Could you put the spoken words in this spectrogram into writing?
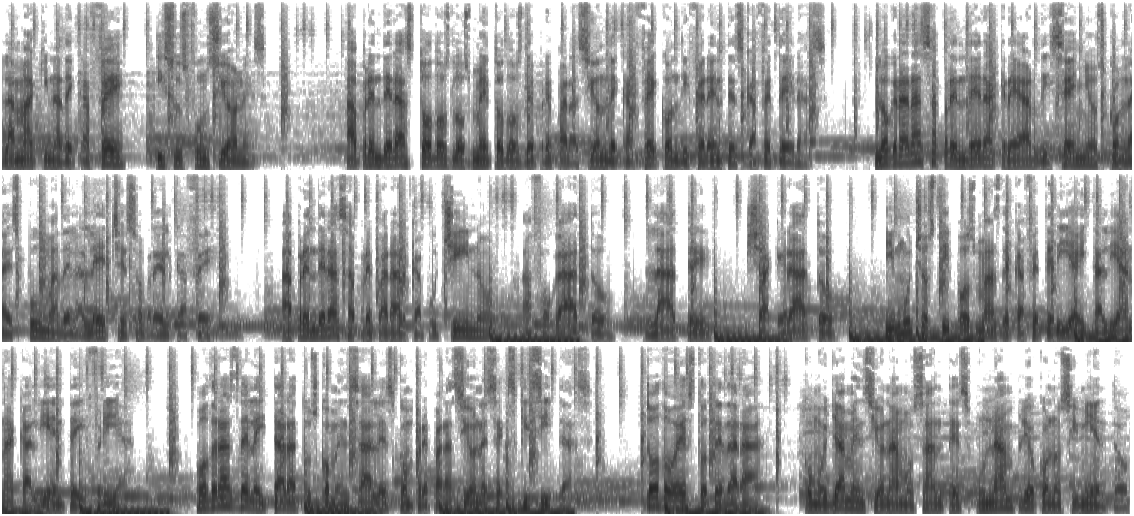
la máquina de café y sus funciones. Aprenderás todos los métodos de preparación de café con diferentes cafeteras. Lograrás aprender a crear diseños con la espuma de la leche sobre el café. Aprenderás a preparar cappuccino, afogato, latte, shakerato y muchos tipos más de cafetería italiana caliente y fría. Podrás deleitar a tus comensales con preparaciones exquisitas. Todo esto te dará, como ya mencionamos antes, un amplio conocimiento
